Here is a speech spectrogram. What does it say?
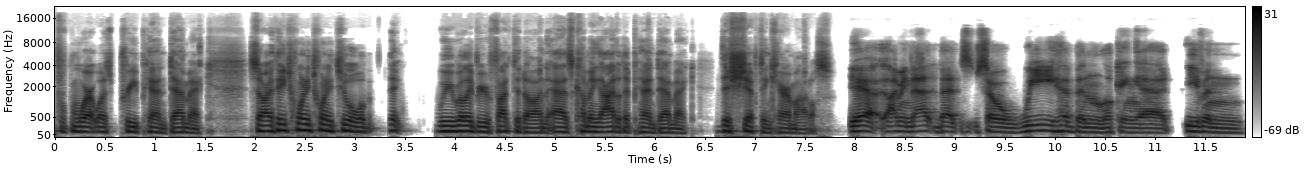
from where it was pre-pandemic. So I think 2022 will we really be reflected on as coming out of the pandemic, this shift in care models. Yeah, I mean that that so we have been looking at even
